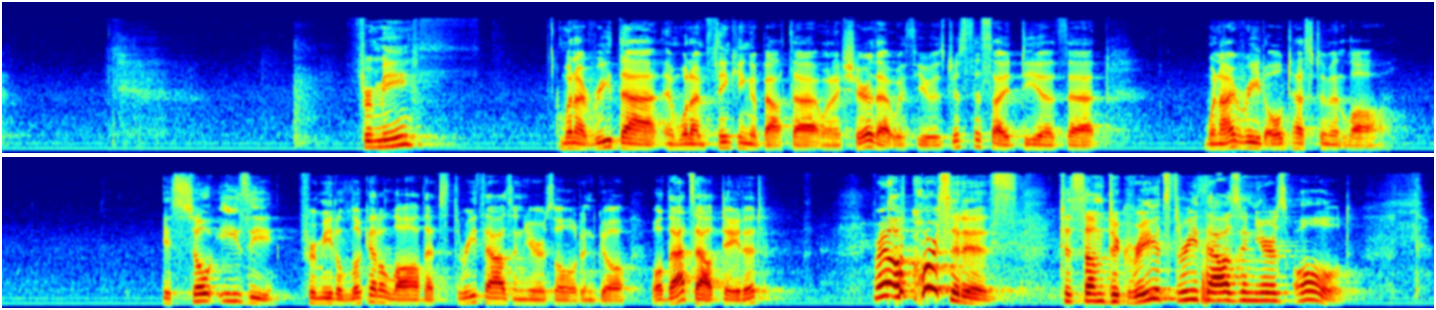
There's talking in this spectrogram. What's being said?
For me, when I read that and what I'm thinking about that, when I share that with you, is just this idea that when I read Old Testament law, it's so easy for me to look at a law that's 3,000 years old and go, well, that's outdated. Right? Of course it is. To some degree, it's 3,000 years old.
